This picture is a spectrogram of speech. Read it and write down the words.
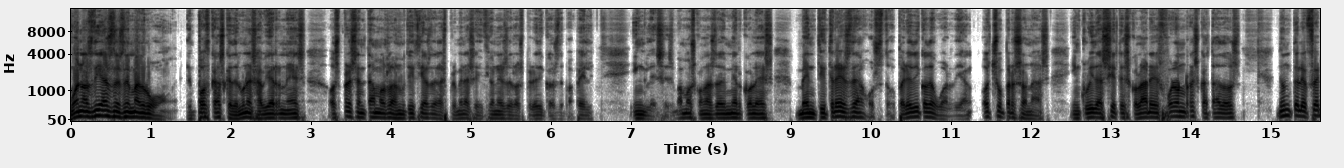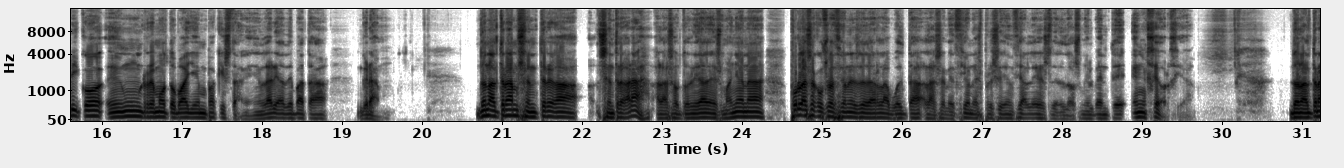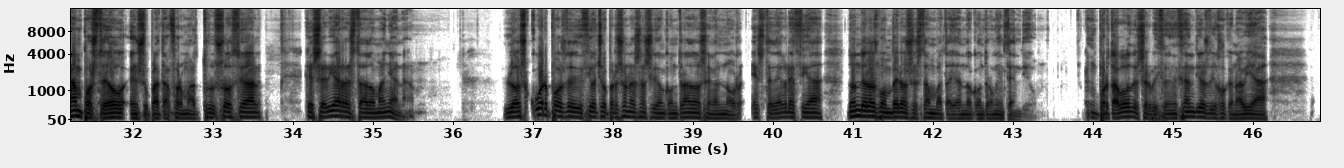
Buenos días desde Madrugón, el podcast que de lunes a viernes os presentamos las noticias de las primeras ediciones de los periódicos de papel ingleses. Vamos con las de hoy miércoles 23 de agosto. Periódico de Guardian. Ocho personas, incluidas siete escolares, fueron rescatados de un teleférico en un remoto valle en Pakistán, en el área de Batagram. Donald Trump se entrega se entregará a las autoridades mañana por las acusaciones de dar la vuelta a las elecciones presidenciales del 2020 en Georgia. Donald Trump posteó en su plataforma True Social que sería arrestado mañana. Los cuerpos de 18 personas han sido encontrados en el noreste de Grecia, donde los bomberos están batallando contra un incendio. Un portavoz del Servicio de Incendios dijo que no había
